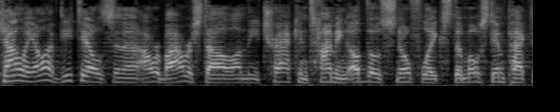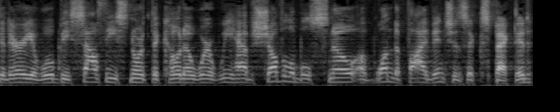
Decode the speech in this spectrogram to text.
Callie, I'll have details in uh, an hour by hour style on the track and timing of those snowflakes. The most impacted area will be southeast North Dakota, where we have shovelable snow of one to five inches expected.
